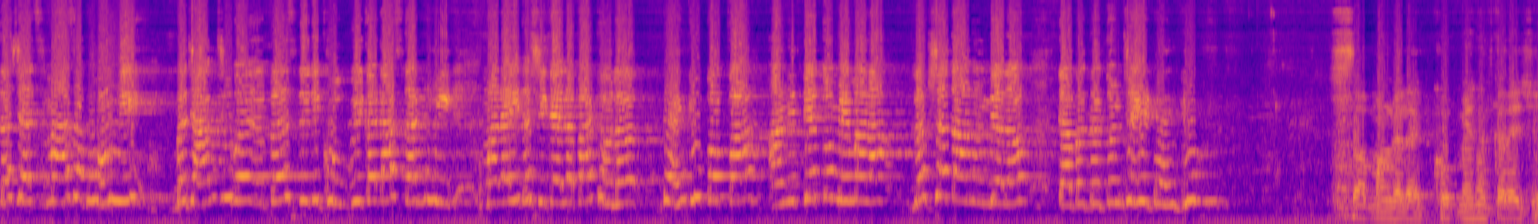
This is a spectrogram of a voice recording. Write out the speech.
तसेच माझा भाऊही म्हणजे आमची परिस्थिती खूप बिकट असतानाही मला इथं शिकायला पाठवलं. थँक्यू पप्पा आणि ते तुम्ही मला. लक्षात आणून दिलं. त्याबद्दल तुमचेही थँक्यू सब मंगल है खूप मेहनत करायची.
